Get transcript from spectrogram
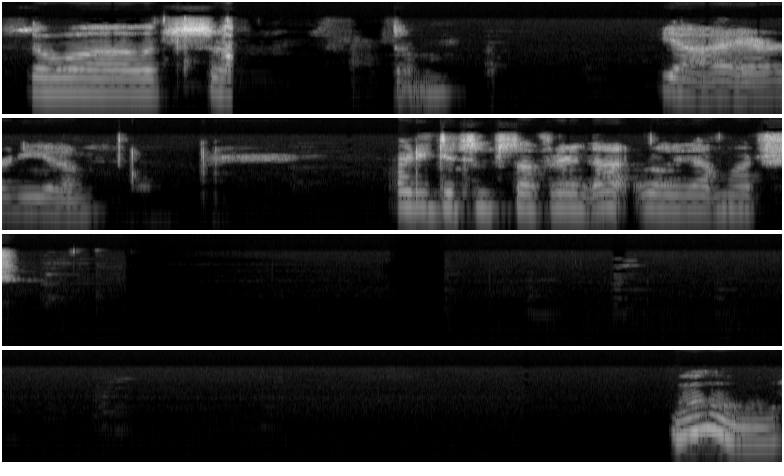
So, uh, let's. Uh, um, yeah, I already um already did some stuff in it. Not really that much. Ooh.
